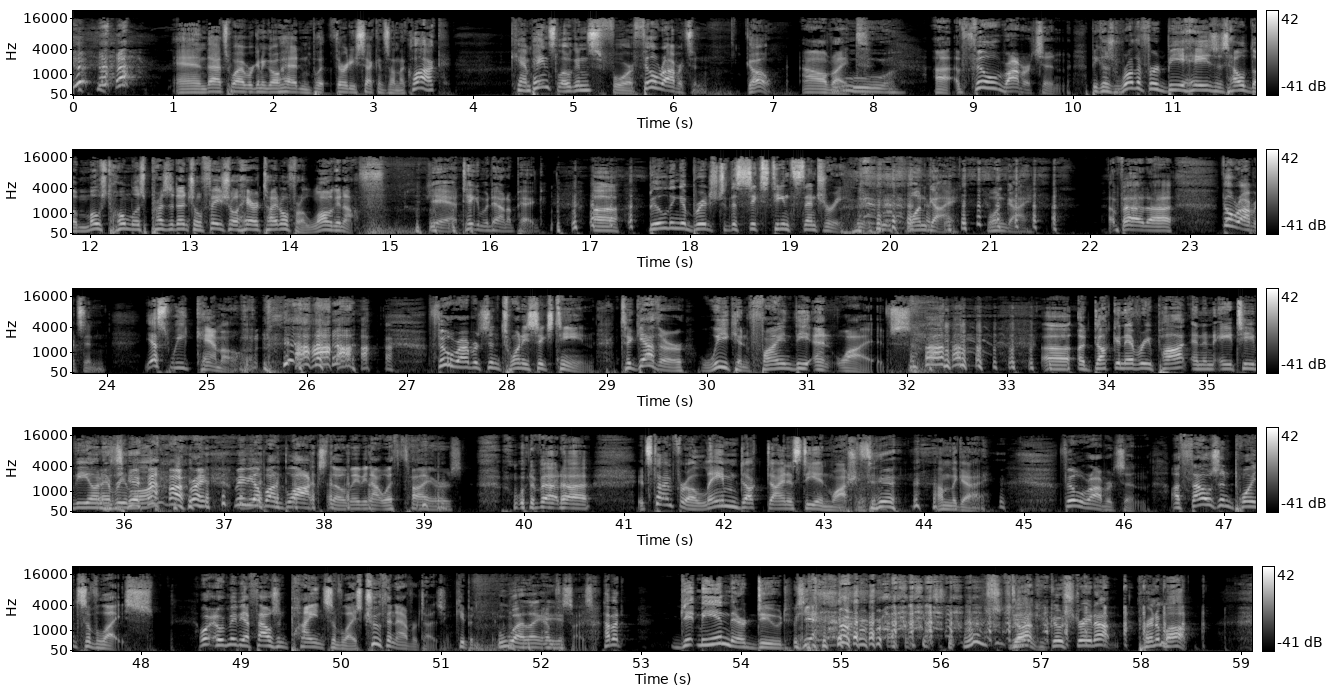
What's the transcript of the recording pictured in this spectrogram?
And that's why we're going to go ahead and put 30 seconds on the clock. Campaign slogans for Phil Robertson. Go. All right. Uh, Phil Robertson, because Rutherford B. Hayes has held the most homeless presidential facial hair title for long enough. Yeah, take him down a peg. Uh, building a bridge to the 16th century. one guy. One guy. About uh, Phil Robertson. Yes, we camo. Phil Robertson 2016. Together, we can find the Entwives. Uh, a duck in every pot and an ATV on every lawn. right. Maybe up on blocks, though. Maybe not with tires. what about uh it's time for a lame duck dynasty in Washington. I'm the guy. Phil Robertson. A thousand points of lice. Or, or maybe a thousand pints of lice. Truth in advertising. Keep it. Ooh, I like Emphasize. How about get me in there, dude? Yeah. Done. Go straight up. Print them up.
